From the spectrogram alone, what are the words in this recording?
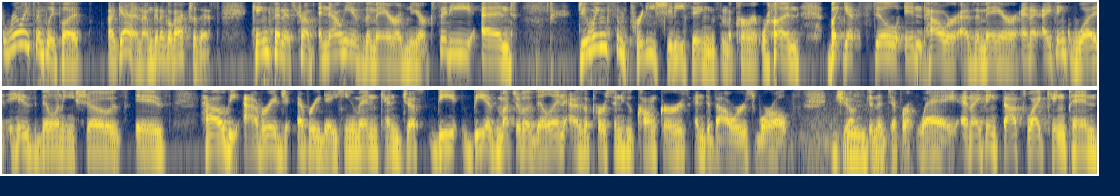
really, simply put, again, I'm going to go back to this. Kingpin is Trump, and now he is the mayor of New York City, and doing some pretty shitty things in the current run, but yet still in power as a mayor. And I, I, think what his villainy shows is how the average everyday human can just be be as much of a villain as a person who conquers and devours worlds, just mm. in a different way. And I think that's why Kingpin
